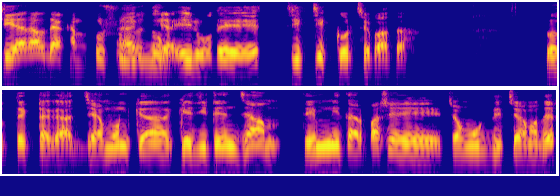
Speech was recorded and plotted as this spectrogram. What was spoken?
চেয়ারাও দেখান খুব সুন্দর এই রোদে চিকচিক করছে পাতা। প্রত্যেকটা গাছ যেমন কেজি টেন জাম তেমনি তার পাশে চমক দিচ্ছে আমাদের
